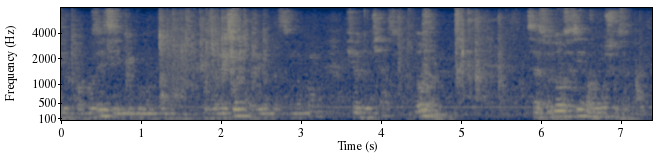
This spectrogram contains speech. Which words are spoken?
тих пропозицій, які були подані позивачем представником щодо часу. Добре? Це судове засідання оголошую закрите.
